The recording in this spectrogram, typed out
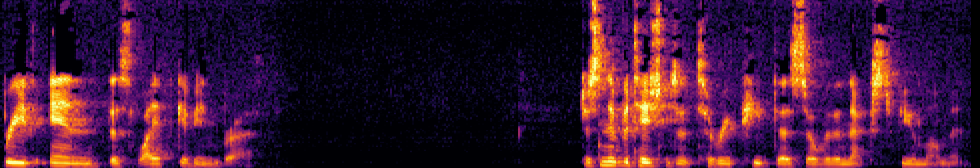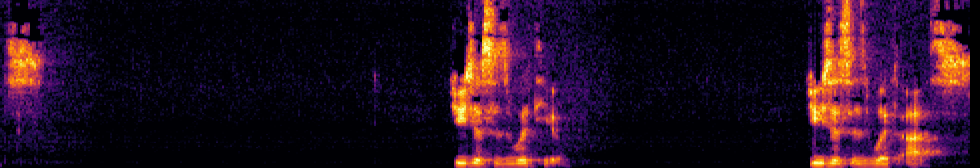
breathe in this life-giving breath. Just an invitation to, to repeat this over the next few moments. Jesus is with you. Jesus is with us.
